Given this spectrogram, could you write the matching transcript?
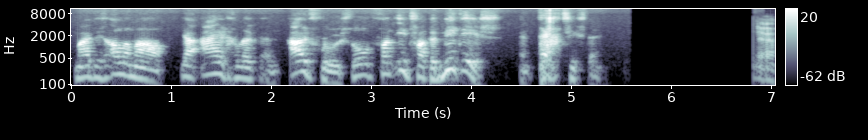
Maar het is allemaal ja, eigenlijk een uitvloeisel van iets wat er niet is. Een echt systeem. Ja.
